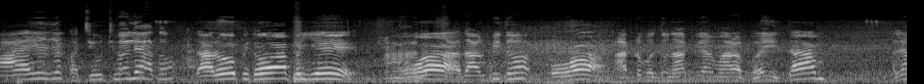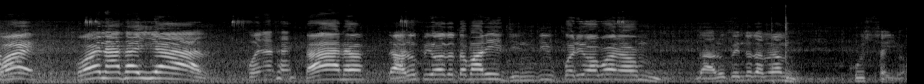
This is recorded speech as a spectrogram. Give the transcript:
આ એ જે કચી ઉઠ્યો લે આ તો. દારૂ પીધો આ ભાઈએ. ઓવા. દારૂ પીધો. ઓવા. આટલું બધું ના પીવા મારા ભાઈ. ચામ. અલે કોઈ કોઈ ના થાય યાર. કોઈ ના થાય? તાન દારૂ પીવો તો તમારી જિંદગી ઉપર આમ દારૂ પીને તો તમે આમ ખુશ થઈ ગયો.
